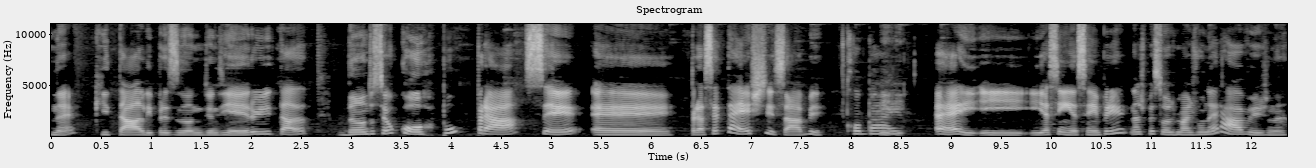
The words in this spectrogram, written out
né? Que tá ali precisando de um dinheiro e tá dando seu corpo pra ser. É, pra ser teste, sabe? Cobaia. É, e, e assim, é sempre nas pessoas mais vulneráveis, né?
